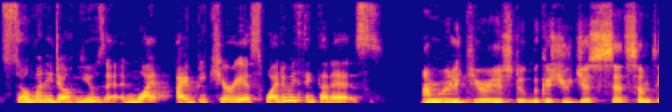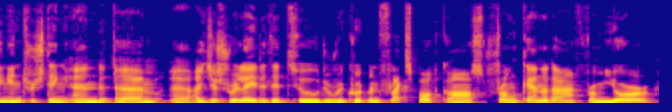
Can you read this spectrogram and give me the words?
so many don't use it. And what I'd be curious, why do we think that is? I'm really curious too, because you just said something interesting, and um, uh, I just related it to the Recruitment Flex podcast from Canada, from your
